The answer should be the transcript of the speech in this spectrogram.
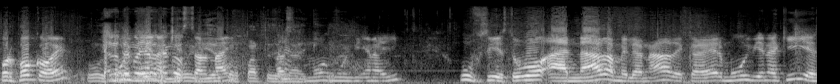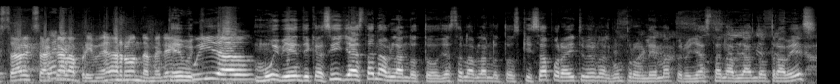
Por poco, eh. Uy, ya lo tengo, ya lo tengo. Muy bien por parte de Nike. Muy, muy bien ahí. Uf, sí, estuvo a nada, Mele, a nada de caer muy bien aquí. Y Stark saca la primera ronda, Mele, cuidado. Muy bien, Dica, sí, ya están hablando todos, ya están hablando todos. Quizá por ahí tuvieron algún problema, pero ya están hablando otra vez.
